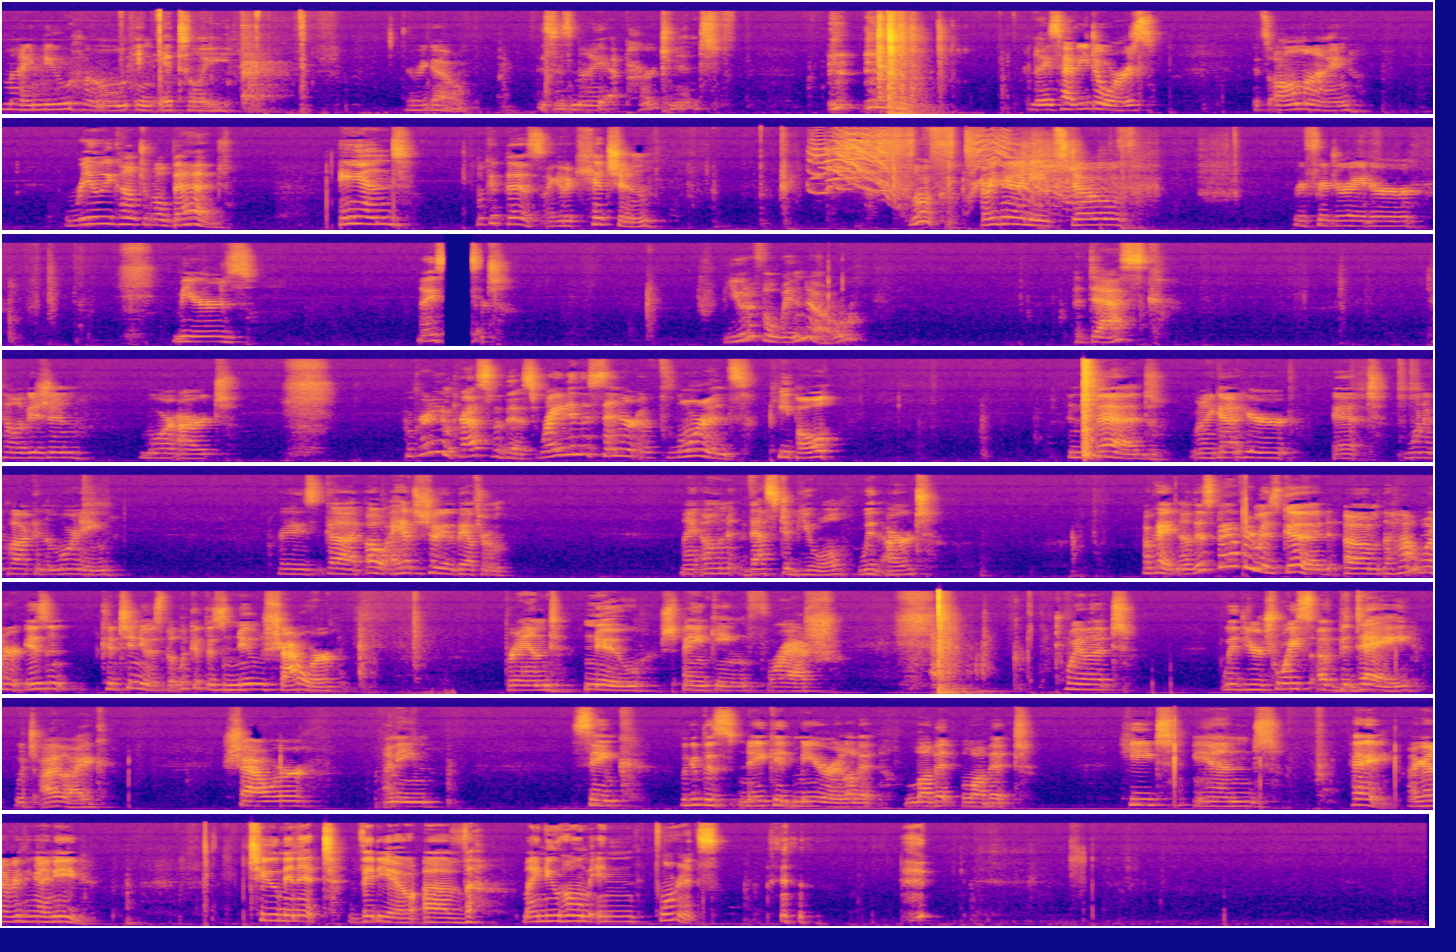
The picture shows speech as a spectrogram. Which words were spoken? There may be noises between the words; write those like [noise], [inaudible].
my new home in Italy. Here we go. This is my apartment. [clears throat] nice heavy doors. It's all mine. Really comfortable bed. And look at this. I got a kitchen. Look, everything I need. Stove, refrigerator, mirrors, nice, beautiful window, a desk, television, more art. I'm pretty impressed with this. Right in the center of Florence, people. In the bed, when I got here at one o'clock in the morning, Praise God. Oh, I have to show you the bathroom. My own vestibule with art. Okay, now this bathroom is good. Um, the hot water isn't continuous, but look at this new shower. Brand new, spanking, fresh. Toilet with your choice of bidet, which I like. Shower sink. Look at this naked mirror. I love it. Love it. Love it. Heat and hey, I got everything I need. Two minute video of my new home in Florence. [laughs]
